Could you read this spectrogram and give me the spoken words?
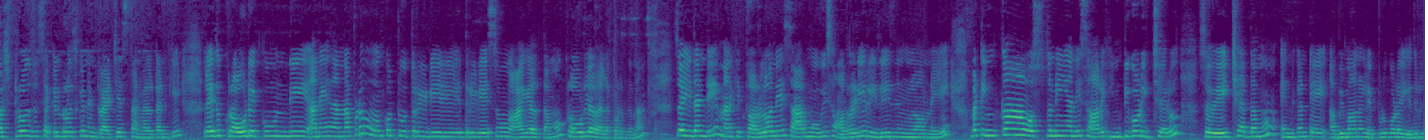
ఫస్ట్ రోజు సెకండ్ రోజుకి నేను ట్రై చేస్తాను వెళ్ళటానికి. లేదు క్రౌడ్ ఎక్కువ ఉంది అనేది అన్నప్పుడు ఇంకో two three day three days ఆగి వెళ్తాము. క్రౌడ్లో వెళ్ళకూడదు కదా. సో ఇదండి. మనకి త్వరలోనే సార్ మూవీస్ ఆల్రెడీ రిలీజింగ్లో ఉన్నాయి. బట్ ఇంకా వస్తున్నాయి అని సార్ హింట్ కూడా ఇచ్చారు. సో వెయిట్ చేద్దాము. ఎందుకంటే అభిమానులు ఎప్పుడు కూడా ఎదురు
